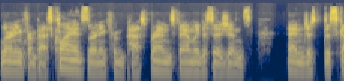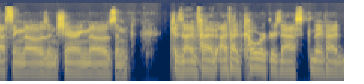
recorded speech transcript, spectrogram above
learning from past clients learning from past friends family decisions and just discussing those and sharing those and because I've had I've had coworkers ask they've had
